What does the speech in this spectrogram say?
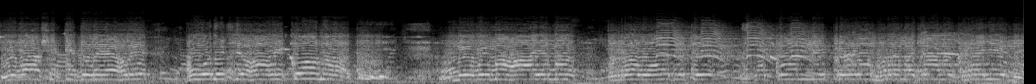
і ваші підлегли будуть його виконувати. Ми вимагаємо проводити законний прийом громадян України.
